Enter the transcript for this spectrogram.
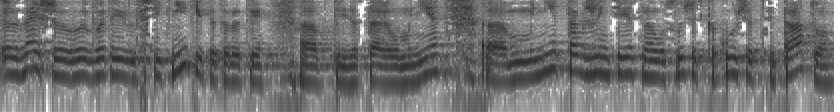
Э, знаешь, в, в этой всей книге, которую ты э, предоставил мне, э, мне также интересно услышать, какую же цитату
